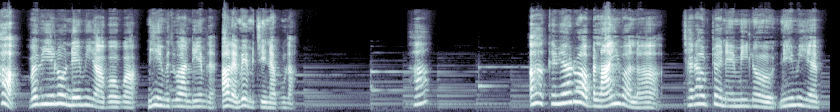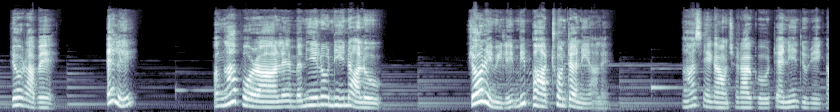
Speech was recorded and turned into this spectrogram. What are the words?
ဟာမမြင်လို့နေမိတာပေါ့ကွာမြင်ဘသူကနေမလဲဘာလဲမေ့မကြည့်နိုင်ဘူးလားဟာအာခင်ဗျားတို့ကဘလိုင်းပါလား ခြေထောက်တက်နေမိလို့နေမိရပြောတာပဲအဲ့လေအငါပေါ်တာလည်းမမြင်လို့နေတာလို့ပြောနေပြီလေမိဘာထွန်းတက်နေရလဲ90ကောင်ခြေထောက်ကိုတက်နေသူတွေက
